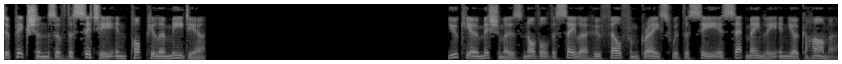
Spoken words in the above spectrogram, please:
Depictions of the city in popular media Yukio Mishima's novel The Sailor Who Fell from Grace with the Sea is set mainly in Yokohama.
